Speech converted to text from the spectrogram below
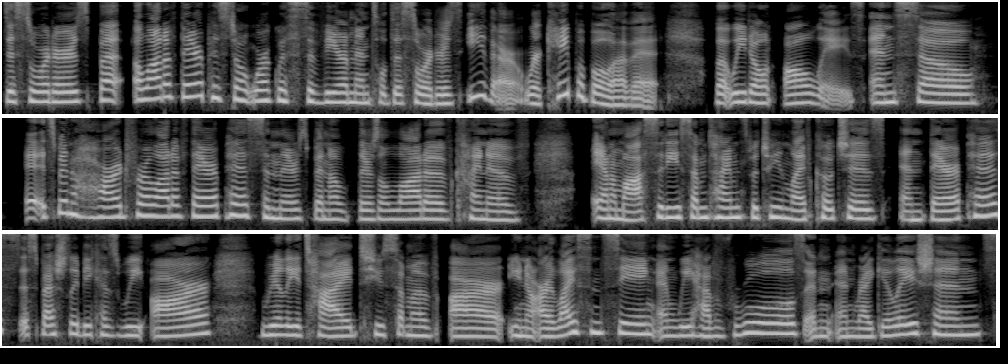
disorders, but a lot of therapists don't work with severe mental disorders either. We're capable of it, but we don't always. And so it's been hard for a lot of therapists and there's been a there's a lot of kind of animosity sometimes between life coaches and therapists especially because we are really tied to some of our you know our licensing and we have rules and, and regulations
